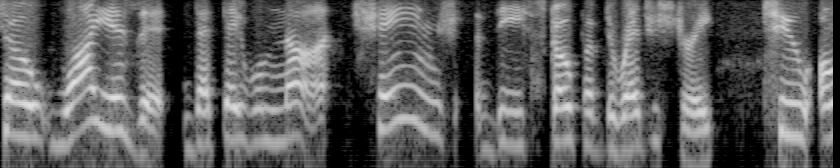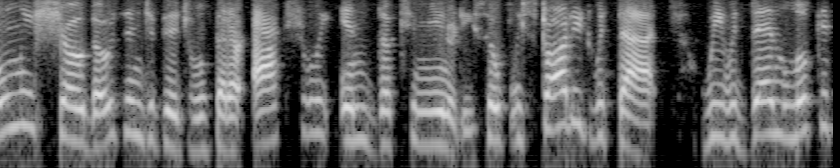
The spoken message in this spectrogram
So, why is it that they will not change the scope of the registry to only show those individuals that are actually in the community? So, if we started with that, we would then look at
